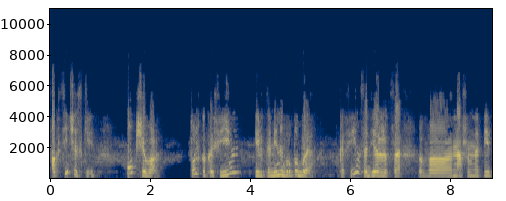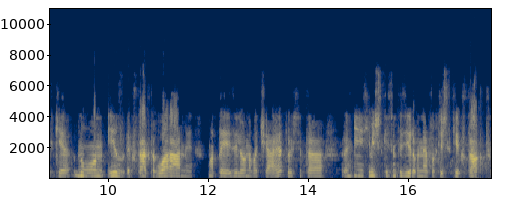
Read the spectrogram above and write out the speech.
Фактически общего только кофеин и витамины группы В. Кофеин содержится в нашем напитке, но он из экстракта гуараны, мате зеленого чая, то есть это не химически синтезированный, а фактически экстракт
